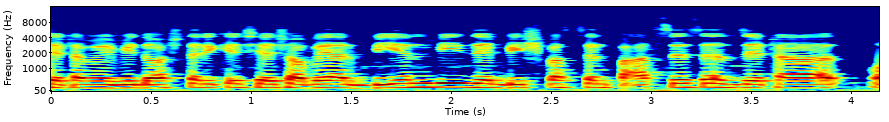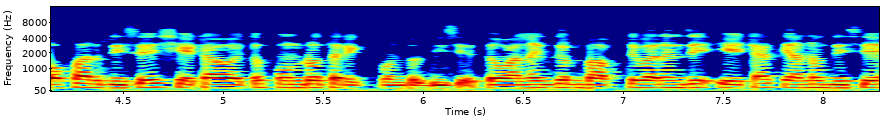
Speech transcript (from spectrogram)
যেটা মেবি দশ তারিখে শেষ হবে। আর বিএনবি যে বিশ পার্সেন্ট পার্সেসের যেটা অফার দিছে, সেটা হয়তো পনেরো তারিখ পর্যন্ত দিছে। তো অনেকজন ভাবতে পারেন যে এটা কেন দিছে?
